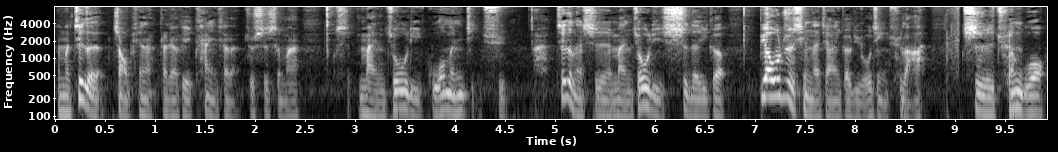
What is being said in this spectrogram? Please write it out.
那么这个照片呢，大家可以看一下的，就是什么？是满洲里国门景区啊。这个呢是满洲里市的一个标志性的这样一个旅游景区了啊，是全国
